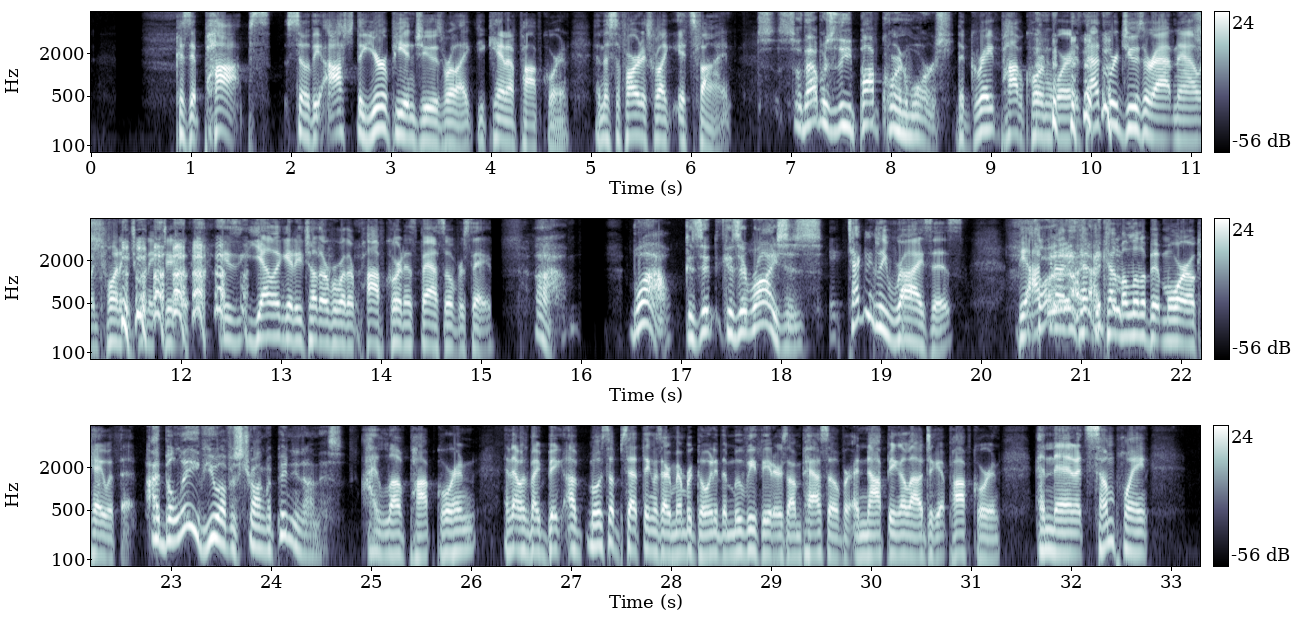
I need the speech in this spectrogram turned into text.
because it pops. So the Ash, the European Jews were like, you can't have popcorn, and the Sephardics were like, it's fine. So that was the popcorn wars. The great popcorn wars. That's where Jews are at now in 2022 is yelling at each other over whether popcorn is Passover safe. Ah, Wow, because it because it rises. It technically rises. The Ashkenazis I- have I become a little bit more okay with it. I believe you have a strong opinion on this. I love popcorn, and that was my big, uh, most upset thing was I remember going to the movie theaters on Passover and not being allowed to get popcorn, and then at some point,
